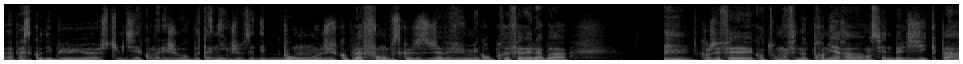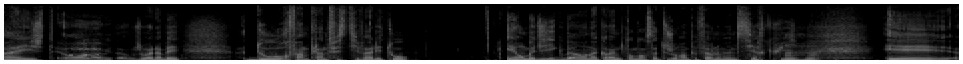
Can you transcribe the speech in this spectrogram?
Euh, Parce qu'au début, euh, tu me disais qu'on allait jouer au botanique, je faisais des bons jusqu'au plafond parce que j'avais vu mes groupes préférés là-bas. Quand j'ai fait, quand on a fait notre première euh, ancienne Belgique, pareil, j'étais oh putain, on joue à la baie, Dour, enfin plein de festivals et tout. Et en Belgique, ben, on a quand même tendance à toujours un peu faire le même circuit. Mhm. Et euh,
